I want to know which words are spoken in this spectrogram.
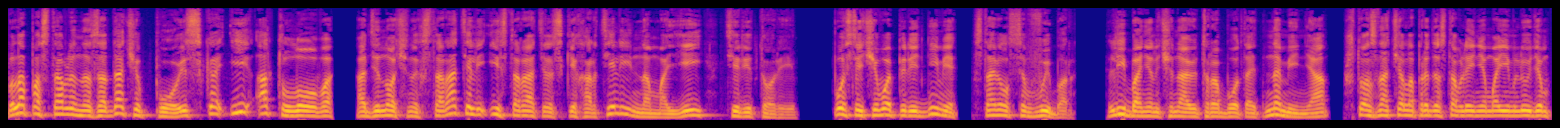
была поставлена задача поиска и отлова одиночных старателей и старательских артелей на моей территории, после чего перед ними ставился выбор. Либо они начинают работать на меня, что означало предоставление моим людям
